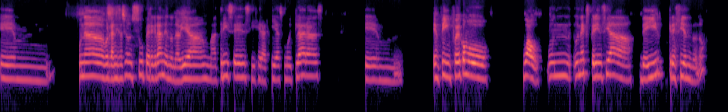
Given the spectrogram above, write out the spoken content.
Em, una organización súper grande en donde había matrices y jerarquías muy claras. Em, en fin, fue como, wow, una experiencia de ir creciendo, ¿no?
